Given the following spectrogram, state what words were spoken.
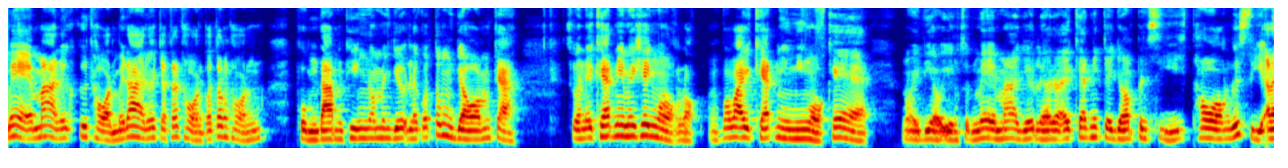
แม่อาม่านี่ก็คือถอนไม่ได้แล้วจ้ะถ้าถอนก็ต้องถอนผมดำทิ้งเนาะมันเยอะแล้วก็ต้องยอมจ้ะส่วนไอ้แคทนี่ไม่ใช่งอกหรอก เพราะว่าไอ้แคทนี่มีงอกแค่หน่อยเดียวเองส่วนแม่อาม่าเยอะแล้วแล้วไอ้แคทนี่จะย้อมเป็นสีทองหรือสีอะไร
